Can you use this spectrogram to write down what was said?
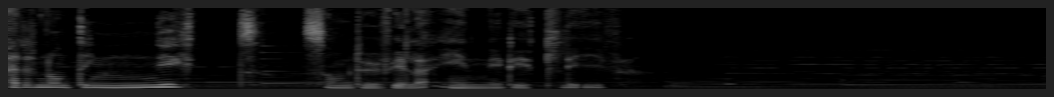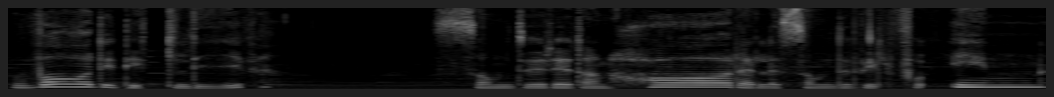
Är det någonting nytt som du vill ha in i ditt liv? Vad i ditt liv som du redan har eller som du vill få in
